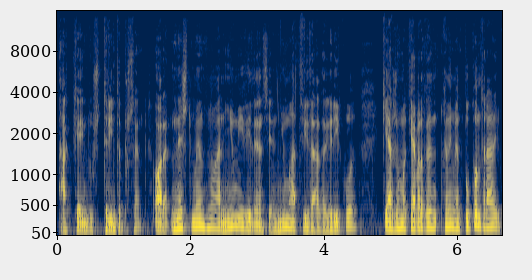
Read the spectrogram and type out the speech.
aquém dos 30%. Ora, neste momento não há nenhuma evidência, nenhuma atividade agrícola que haja uma quebra de rendimento. Pelo contrário,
